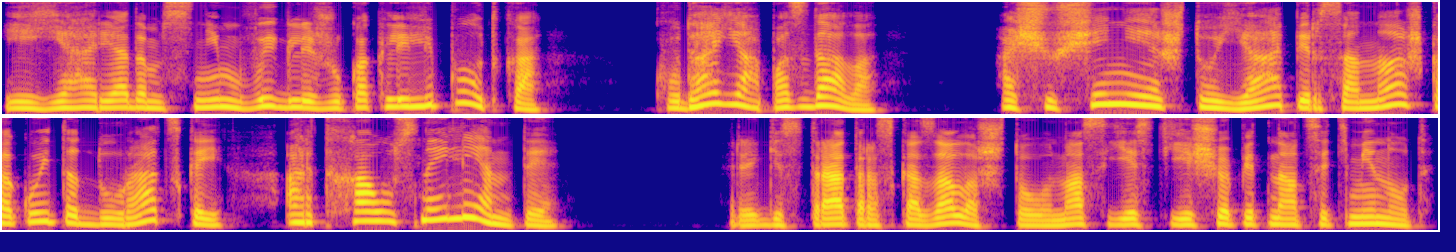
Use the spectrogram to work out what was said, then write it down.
И я рядом с ним выгляжу, как лилипутка. Куда я опоздала? Ощущение, что я персонаж какой-то дурацкой артхаусной ленты. Регистратор сказала, что у нас есть еще 15 минут.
